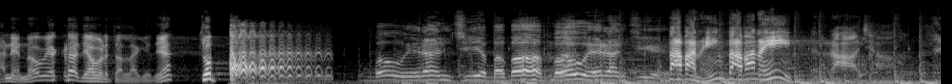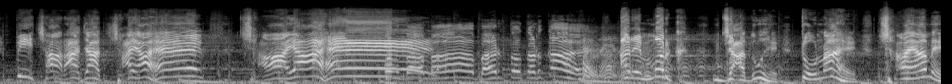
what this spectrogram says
આને નવ એકડા જ આવડતા લાગે છે ચૂપ. બહુ હેરાન છીએ બાબા બહુ હેરાન છીએ. બાબા નહીં બાબા નહીં. રાજા પીછા રાજા છાયા હે. छाया है। बाहर तो तड़का है। अरे मूर्ख जादू है टोना है छाया में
